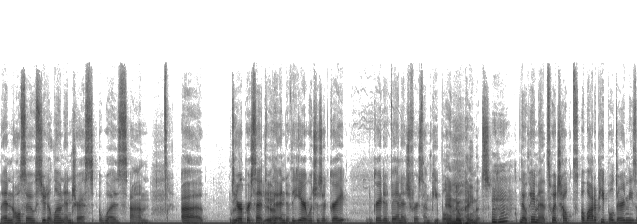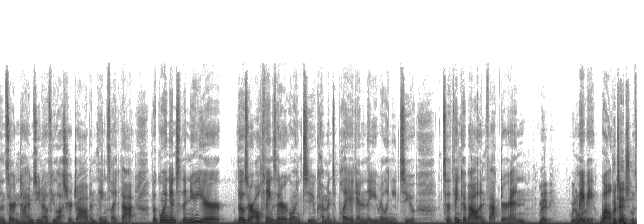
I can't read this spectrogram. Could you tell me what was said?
and also student loan interest was um, uh, 0% through Yeah. the end of the year, which is a great great advantage for some people And no payments. hmm No payments, which helped a lot of people during these uncertain times, you know, if you lost your job and things like that. But going into the new year, those are all things that are going to come into play again and that you really need to to think about and factor in. Maybe we don't. know. Maybe. Well, potentially.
